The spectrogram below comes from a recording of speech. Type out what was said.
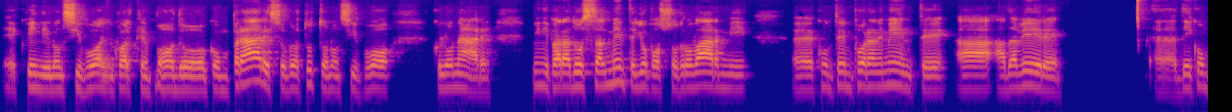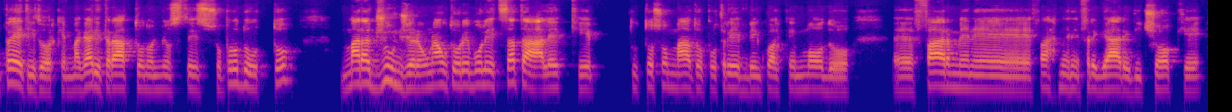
e quindi non si può in qualche modo comprare e soprattutto non si può clonare. Quindi paradossalmente io posso trovarmi eh, contemporaneamente a, ad avere eh, dei competitor che magari trattano il mio stesso prodotto, ma raggiungere un'autorevolezza tale che tutto sommato potrebbe in qualche modo eh, farmene, farmene, fregare di ciò che,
